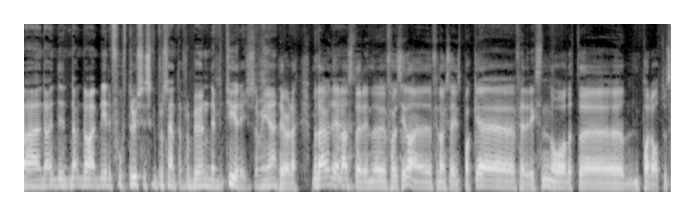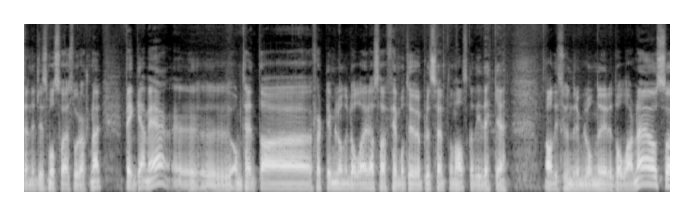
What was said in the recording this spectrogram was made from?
eh, da, da, da, blir det fort russiske prosenter fra bunnen. Det betyr ikke så mye. Det gjør det. Men det er jo en del av en større for å si da, finansieringspakke. Fredriksen og dette Paratus Energy, som også er storaksjonær, begge er med. Eh, omtrent av 40 millioner dollar, altså 25 pluss 15,5 skal de dekke av disse 100 millioner dollarene. Og så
